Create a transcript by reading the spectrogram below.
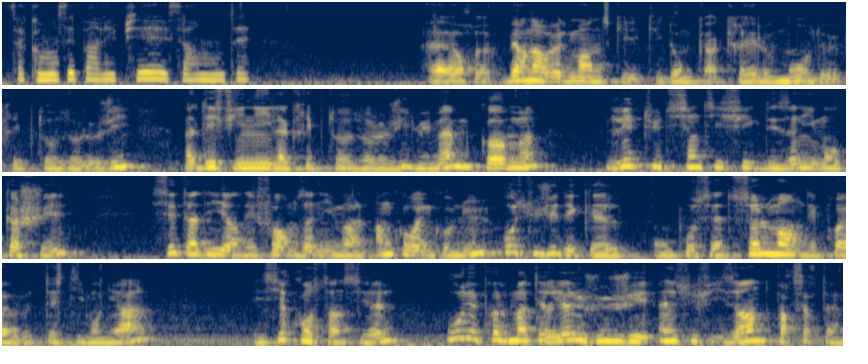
Ça commençait par les pieds et ça remontait. Alors, Bernard Wellmans, qui, qui, donc a créé le mot de cryptozoologie, a défini la cryptozoologie lui-même comme l'étude scientifique des animaux cachés, c'est-à-dire des formes animales encore inconnues, au sujet desquelles on possède seulement des preuves testimoniales et circonstancielles ou des preuves matérielles jugées insuffisantes par certains.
